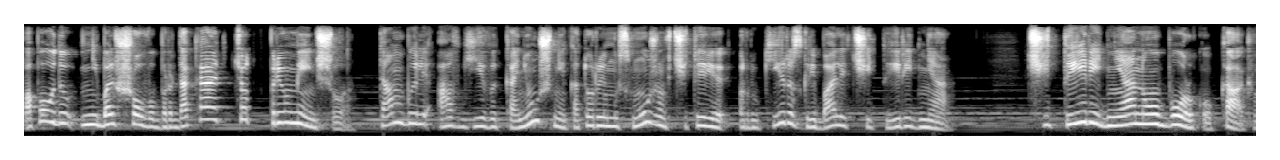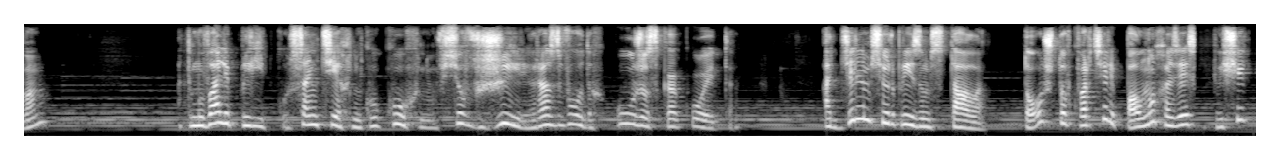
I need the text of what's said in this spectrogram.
По поводу небольшого бардака тетка преуменьшила. Там были авгиевы конюшни, которые мы с мужем в четыре руки разгребали четыре дня. Четыре дня на уборку. Как вам? Отмывали плитку, сантехнику, кухню. Все в жире, разводах. Ужас какой-то. Отдельным сюрпризом стало то, что в квартире полно хозяйских вещей,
